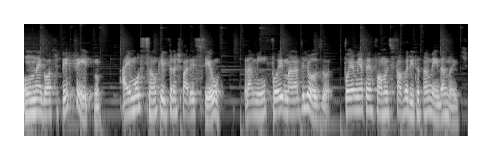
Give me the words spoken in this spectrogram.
um, um negócio perfeito. A emoção que ele transpareceu, para mim, foi maravilhoso. Foi a minha performance favorita também da noite.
